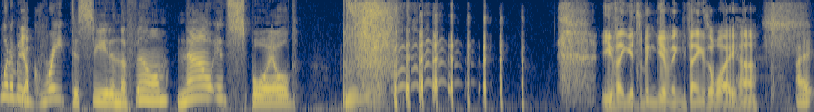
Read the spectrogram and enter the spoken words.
Would have been Yep. great to see it in the film. Now it's spoiled. You think it's been giving things away, huh? I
